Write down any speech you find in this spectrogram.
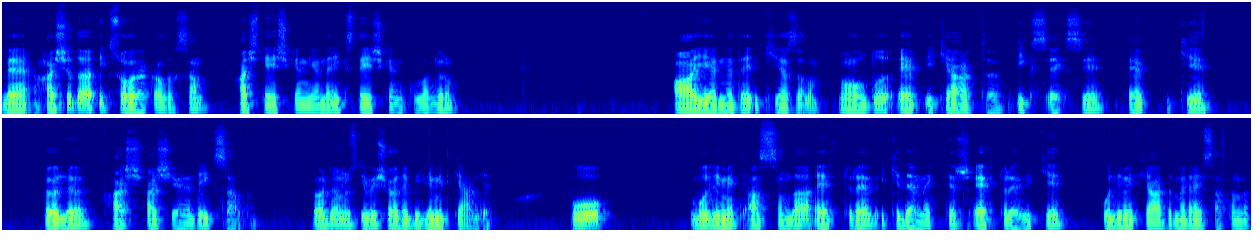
ve h'ı da x olarak alırsam h değişkeni yerine x değişkeni kullanıyorum. a yerine de 2 yazalım. Ne oldu? f2 artı x eksi f2 bölü h. h yerine de x aldım. Gördüğümüz gibi şöyle bir limit geldi. Bu bu limit aslında f türev 2 demektir. f türev 2 bu limit yardımıyla hesaplanır.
